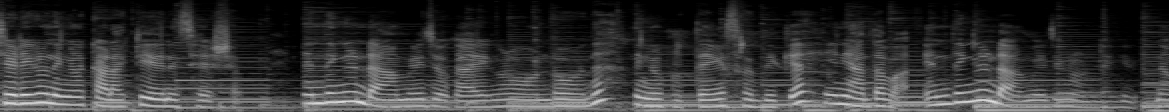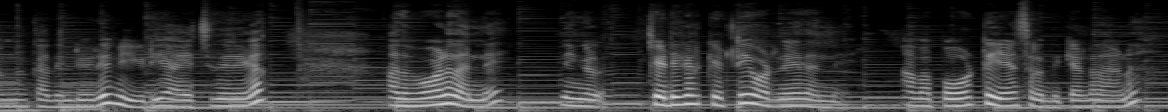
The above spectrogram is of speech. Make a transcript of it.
ചെടികൾ നിങ്ങൾ കളക്ട് ചെയ്തതിന് ശേഷം എന്തെങ്കിലും ഡാമേജോ കാര്യങ്ങളോ ഉണ്ടോ എന്ന് നിങ്ങൾ പ്രത്യേകം ശ്രദ്ധിക്കുക. ഇനി അഥവാ എന്തെങ്കിലും ഡാമേജുകൾ ഉണ്ടെങ്കിൽ ഞങ്ങൾക്ക് അതിന്റെ ഒരു വീഡിയോ അയച്ചു തരിക. അതുപോലെ തന്നെ നിങ്ങൾ ചെടികൾ കിട്ടിയ ഉടനെ തന്നെ അവ പോട്ട് ചെയ്യാൻ ശ്രദ്ധിക്കേണ്ടതാണ്.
